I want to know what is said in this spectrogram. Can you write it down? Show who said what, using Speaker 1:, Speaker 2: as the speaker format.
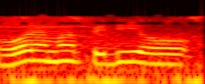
Speaker 1: Oh emang video.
